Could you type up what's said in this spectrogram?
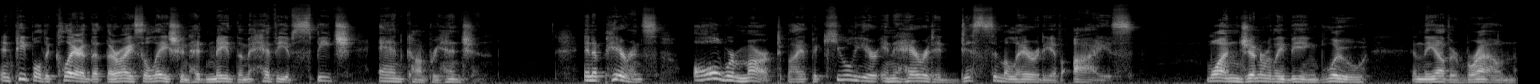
and people declared that their isolation had made them heavy of speech and comprehension. In appearance, all were marked by a peculiar inherited dissimilarity of eyes, one generally being blue and the other brown.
